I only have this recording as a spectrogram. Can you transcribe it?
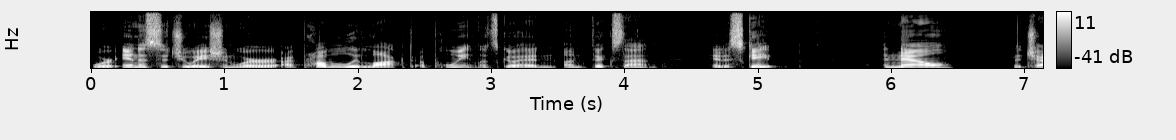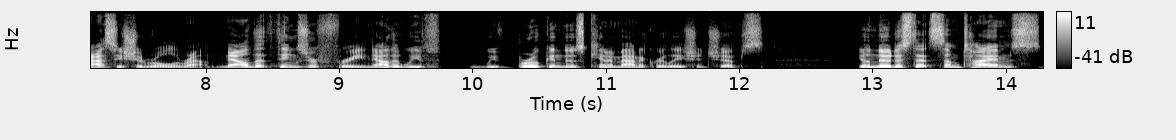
were in a situation where I probably locked a point. Let's go ahead and unfix that, hit escape. And now the chassis should roll around. Now that things are free, now that we've we've broken those kinematic relationships, you'll notice that sometimes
